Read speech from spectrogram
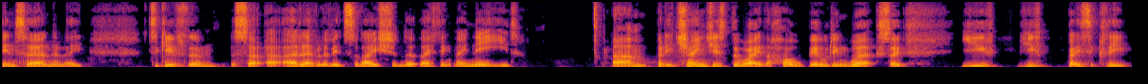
internally to give them a, a, level of insulation that they think they need. Um, but it changes the way the whole building works. So you've you've basically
